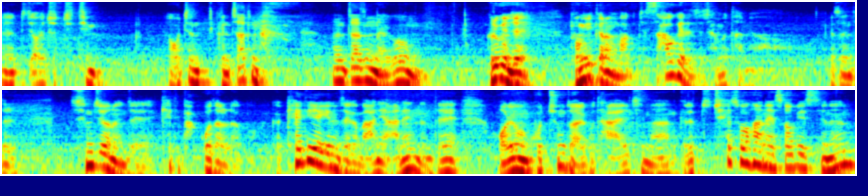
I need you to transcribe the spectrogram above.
어, 저 뒷팀 어쨌든 그건 짜증 나 짜증 나고 그리고 이제 경기가랑 막 이제 싸우게 되죠 잘못하면. 그래서 이제 심지어는 이제 캐디 바꿔달라고. 그러니까 캐디 얘기는 제가 많이 안 했는데 어려운 고충도 알고 다 알지만 그래도 최소한의 서비스는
